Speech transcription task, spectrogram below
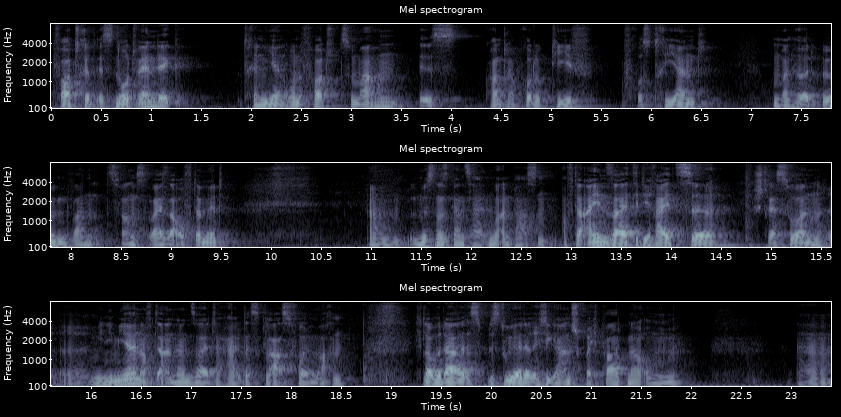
Fortschritt ist notwendig. Trainieren ohne Fortschritt zu machen ist kontraproduktiv, frustrierend und man hört irgendwann zwangsweise auf damit. Ähm, wir müssen das Ganze halt nur anpassen. Auf der einen Seite die Reize, Stressoren äh, minimieren, auf der anderen Seite halt das Glas voll machen. Ich glaube, da ist, bist du ja der richtige Ansprechpartner, um äh,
